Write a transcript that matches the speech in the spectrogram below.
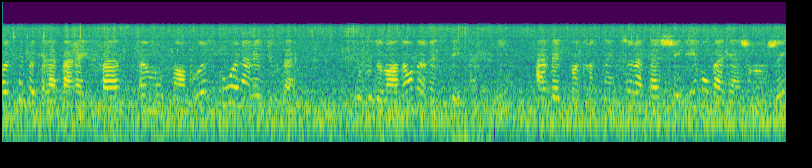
Possible que l'appareil fasse un mouvement brusque ou un arrêt soudain. Nous vous demandons de rester assis avec votre ceinture attachée et vos bagages rangés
